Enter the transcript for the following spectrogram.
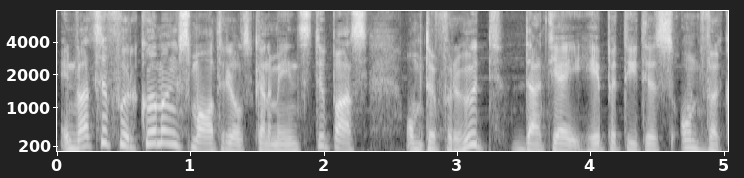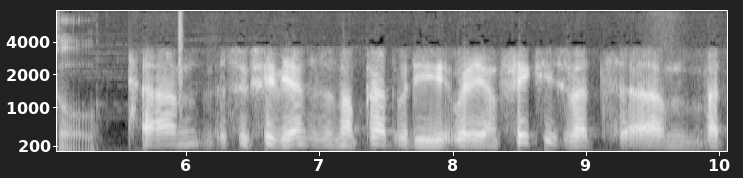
En watse voorkomingsmaatreëls kan 'n mens toepas om te verhoed dat jy hepatitis ontwikkel? Ehm um, so ek sê weer as ons nou praat oor die oor die infeksies wat ehm um, wat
